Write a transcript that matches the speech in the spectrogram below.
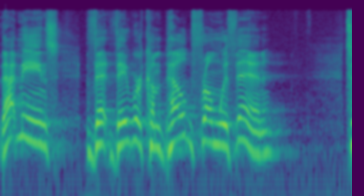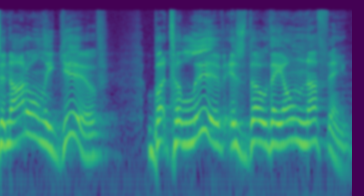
That means that they were compelled from within to not only give, but to live as though they own nothing.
